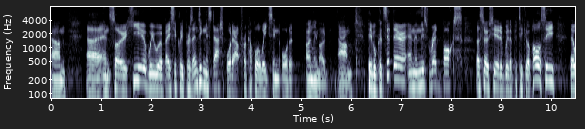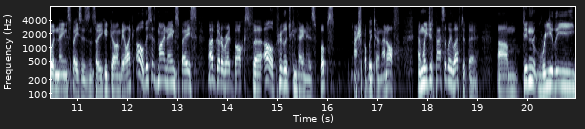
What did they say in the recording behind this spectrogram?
Um, uh, and so here we were basically presenting this dashboard out for a couple of weeks in audit-only mode. Um, people could sit there, and then this red box associated with a particular policy, there were namespaces. And so you could go and be like, oh, this is my namespace. I've got a red box for, oh, privileged containers. Whoops, I should probably turn that off. And we just passively left it there. Um, didn't really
